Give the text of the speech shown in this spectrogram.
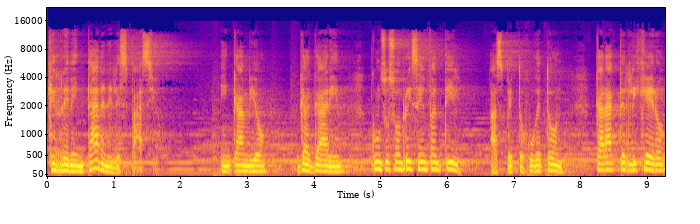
que reventara en el espacio. En cambio, Gagarin, con su sonrisa infantil, aspecto juguetón, carácter ligero,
